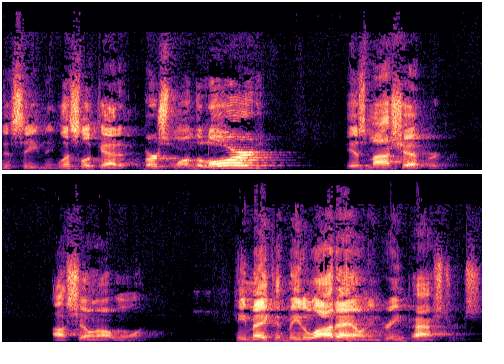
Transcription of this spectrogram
this evening. Let's look at it. Verse 1 The Lord is my shepherd, I shall not want. He maketh me to lie down in green pastures.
